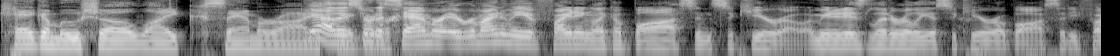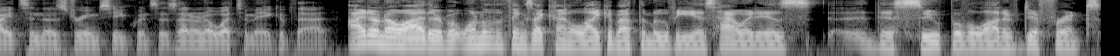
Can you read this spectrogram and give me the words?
Kagemusha like samurai. Yeah, this sort of samurai. It reminded me of fighting like a boss in Sekiro. I mean, it is literally a Sekiro boss that he fights in those dream sequences. I don't know what to make of that. I don't know either, but one of the things I kind of like about the movie is how it is this soup of a lot of different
